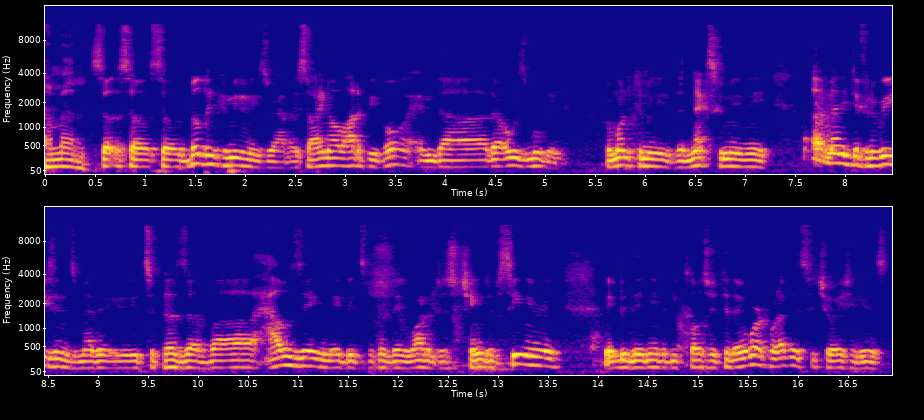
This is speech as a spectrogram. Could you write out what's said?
Amen. So, so, so building communities, Rabbi. So I know a lot of people, and uh, they're always moving from one community to the next community. Uh, many different reasons. Maybe it's because of uh, housing. Maybe it's because they want to just change of scenery. Maybe they need to be closer to their work. Whatever the situation is,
